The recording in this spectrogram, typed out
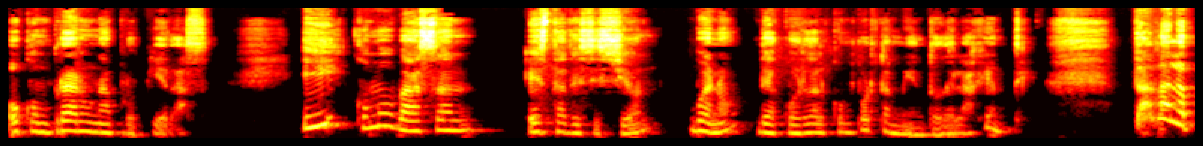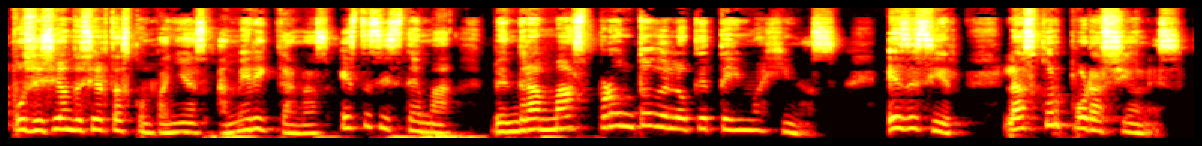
o comprar una propiedad. ¿Y cómo basan esta decisión? Bueno, de acuerdo al comportamiento de la gente. Dada la posición de ciertas compañías americanas, este sistema vendrá más pronto de lo que te imaginas. Es decir, las corporaciones,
